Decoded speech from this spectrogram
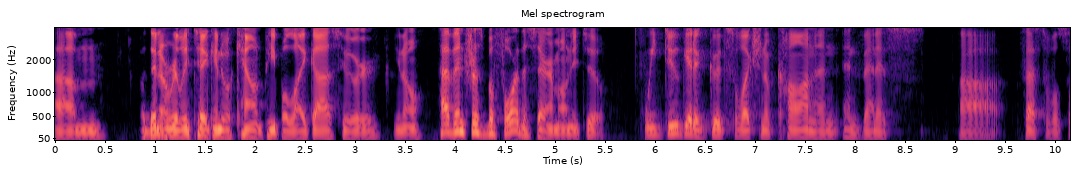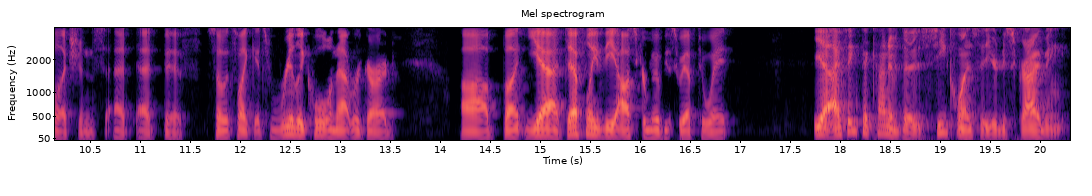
Um, but they don't really take into account people like us who are, you know, have interest before the ceremony too we do get a good selection of Cannes and, and Venice uh, festival selections at at BIFF. So it's like it's really cool in that regard. Uh, but yeah, definitely the Oscar movies we have to wait. Yeah, I think the kind of the sequence that you're describing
